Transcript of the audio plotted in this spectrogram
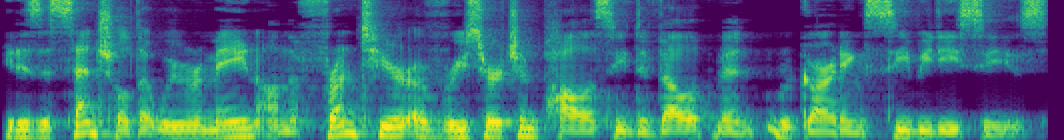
it is essential that we remain on the frontier of research and policy development regarding CBDCs.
